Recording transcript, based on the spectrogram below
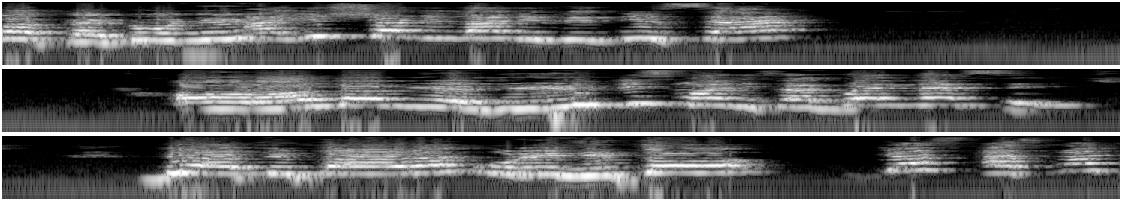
wà pẹ̀lú yín are you sure the Lord is with you, sir? ọ̀rọ̀ ńlá ni èyí This one is a great message. bí a ti ta arákùnrin yìí tó Just as much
